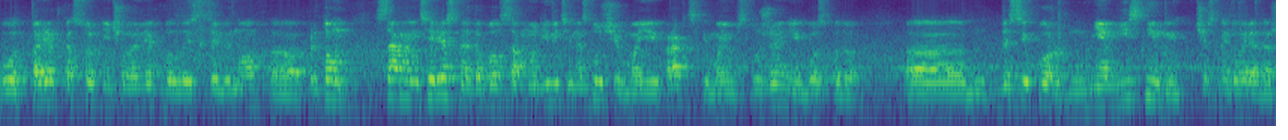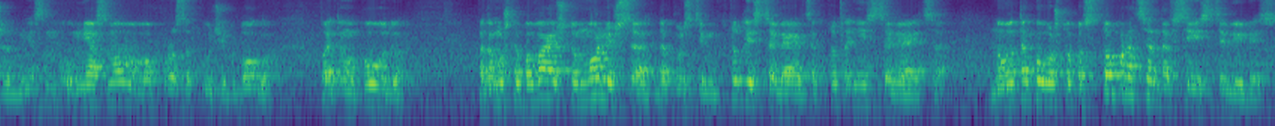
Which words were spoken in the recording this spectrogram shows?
Вот, порядка сотни человек было исцелено. Э, притом, самое интересное, это был самый удивительный случай в моей практике, в моем служении Господу. Э, до сих пор необъяснимый, честно говоря, даже. У меня самого вопросов куча к Богу по этому поводу. Потому что бывает, что молишься, допустим, кто-то исцеляется, кто-то не исцеляется. Но вот такого, чтобы сто процентов все исцелились,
